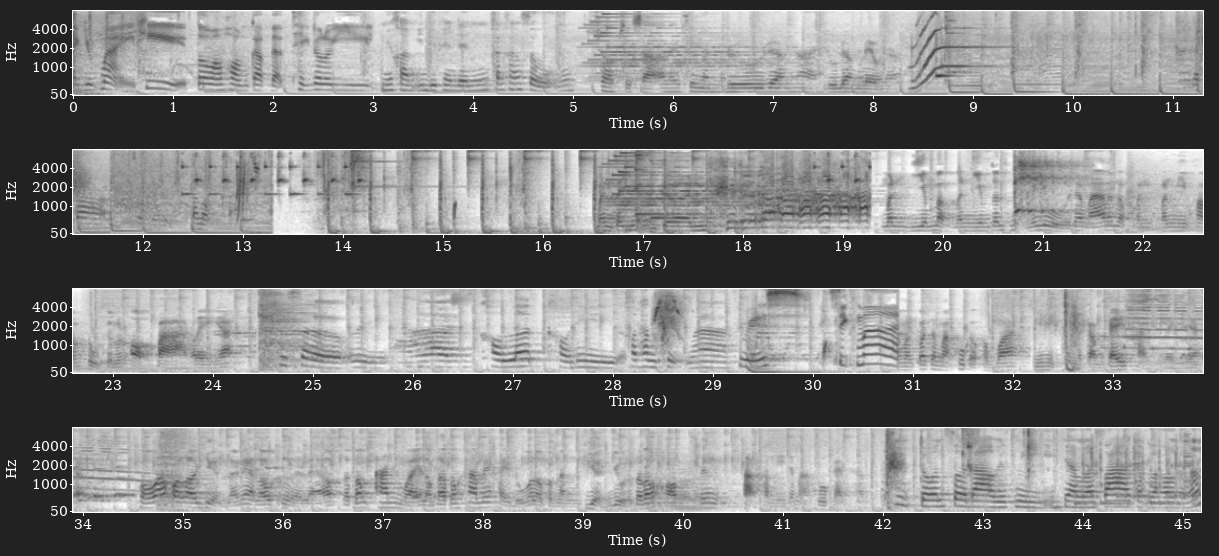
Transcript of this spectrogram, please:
เด็กยุคใหม่ที่โตมาพร้อมกับแบบเทคโนโลยี มีความอินดิเพนเดนต์ค่อนข้างสูง ชอบศึกษาอะไรที่มันรู้เรื่องง่าย รู้เรื่องเร็วนะ แล้วก็จะมีตลกค่ะมันจะยิ้มเกิน มันยิ้มแบบมันยิ้มจนถูกไม่อยู่ใช่ไหมมันแบบมันมันมีความสุขจนล้นออกปากอะไรอย่างเงี้ยที่เสิร์ฟอะไรอย่างเงี้ย เขาเลิศเขาดีเขาทำถึงมาก Riz Sigma มันก็จะมาคู่กับคำว่าคลินิกศัลยกรรมใกล้ฉันอะไรอย่างเงี้ยครับเพราะว่าพอเราเหยินแล้วเนี่ยเราเขินแล้ว เราต้องอั้นไว้เราเราต้องห้ามไม่ให้ใครรู้ว่าเรากำลังเหยินอยู่เราต้องท็อปซึ่งสามคำนี้จะมาคู่กันครับ Don't slow down with me อย่ามาซ่ากับเรานะ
